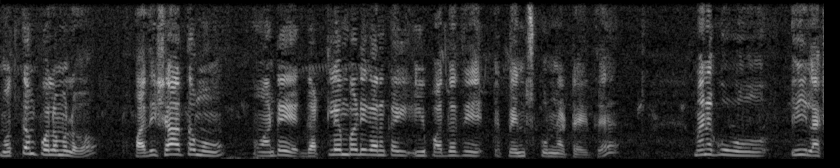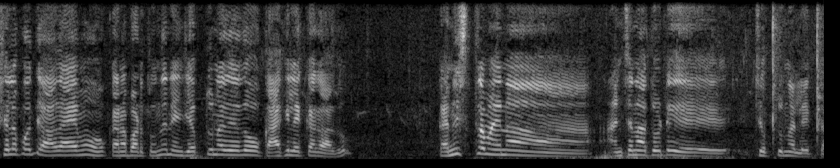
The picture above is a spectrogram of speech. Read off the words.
మొత్తం పొలంలో పది శాతము అంటే గట్లెంబడి కనుక ఈ పద్ధతి పెంచుకున్నట్టయితే మనకు ఈ లక్షల కొద్ది ఆదాయము కనబడుతుంది. నేను చెప్తున్నది ఏదో కాకి లెక్క కాదు. కనిష్టమైన అంచనాతోటి చెప్తున్న లెక్క.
